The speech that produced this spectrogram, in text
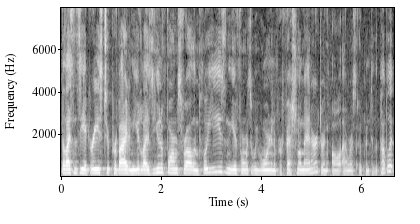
The licensee agrees to provide and utilize uniforms for all employees, and the uniforms will be worn in a professional manner during all hours open to the public.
